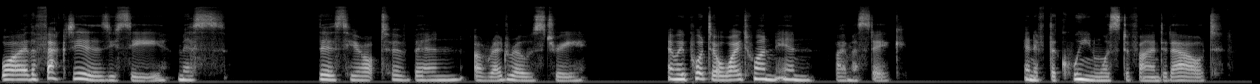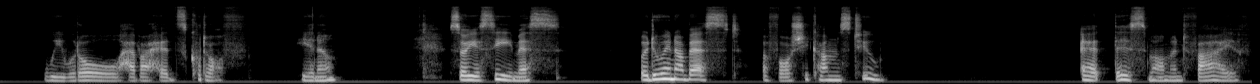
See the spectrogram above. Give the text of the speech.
Why, the fact is, you see, miss, this here ought to have been a red rose tree and we put a white one in by mistake. And if the Queen was to find it out, we would all have our heads cut off, you know? So you see, miss, we're doing our best afore she comes to. At this moment, Five,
